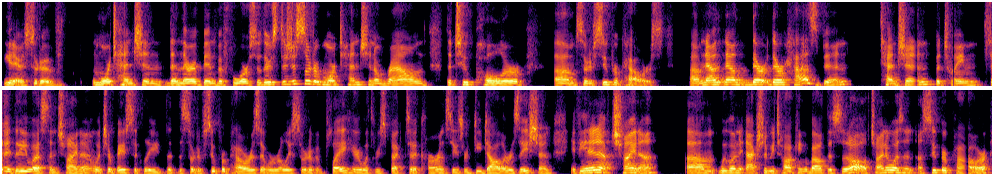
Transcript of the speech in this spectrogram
you know, sort of more tension than there have been before. So there's there's just sort of more tension around the two polar um, sort of superpowers. Um, now now there there has been tension between say the US and China, which are basically the, the sort of superpowers that were really sort of at play here with respect to currencies or de-dollarization. If you didn't have China, um, we wouldn't actually be talking about this at all. China wasn't a superpower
